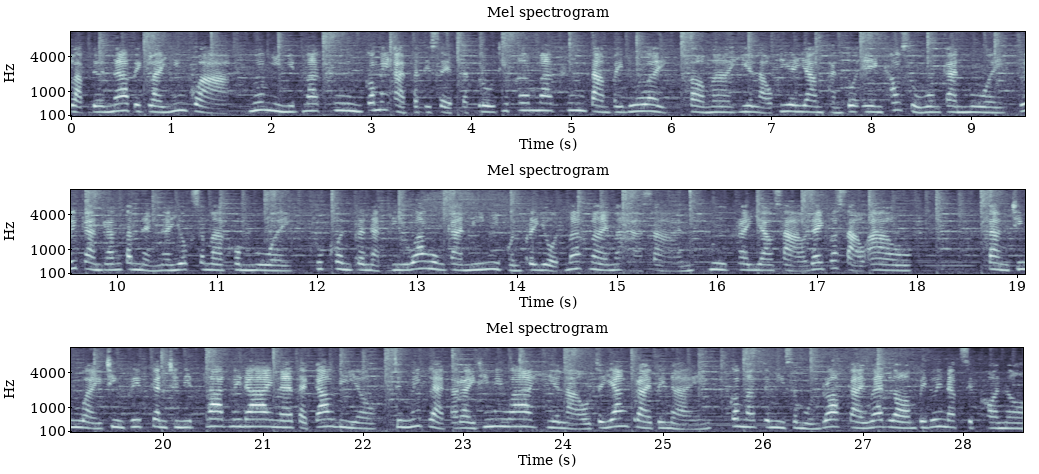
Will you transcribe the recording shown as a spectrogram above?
กลับเดินหน้าไปไกลยิ่งกว่า เมื่อมีมิตรมากขึ้นก็ไม่อาจปฏิเสธศัตรูที่เพิ่มมากขึ้นตามไปด้วย ต่อมาเฮียเหลาพยายามผันตัวเองเข้าสู่วงการมวย ด้วยการรั้งตำแหน่งนายกสมาคมมวย ทุกคนตระหนักดีว่าวงการนี้มีผลประโยชน์มากมายมหาศาล มือใครยาวสาวได้ก็สาวเอาต่างชิงไหวชิงพริบกันชนิดพลาดไม่ได้แม้แต่ก้าวเดียว จึงไม่แปลกอะไรที่ไม่ว่าเฮียเหลาจะย่างกลายไปไหน ก็มักจะมีสมุนรอบกายแวดล้อมไปด้วยนักสิบคอนอ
